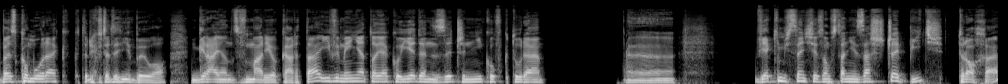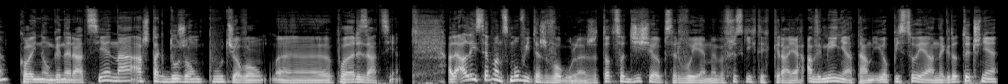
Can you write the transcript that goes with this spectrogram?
bez komórek, których wtedy nie było, grając w Mario Karta i wymienia to jako jeden z czynników, które w jakimś sensie są w stanie zaszczepić trochę kolejną generację na aż tak dużą płciową e, polaryzację. Ale Alice Evans mówi też w ogóle, że to, co dzisiaj obserwujemy we wszystkich tych krajach, a wymienia tam i opisuje anegdotycznie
